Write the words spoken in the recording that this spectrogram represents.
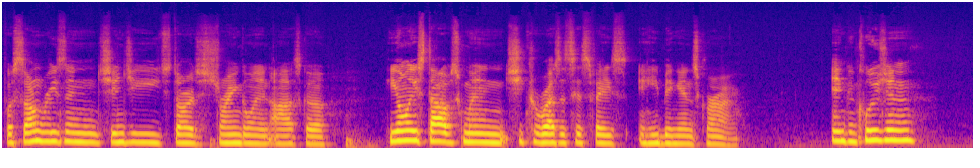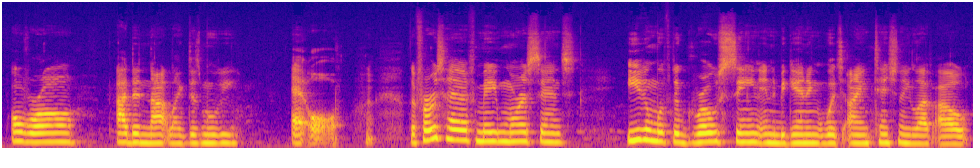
For some reason, Shinji starts strangling Asuka. He only stops when she caresses his face and he begins crying. In conclusion, overall, I did not like this movie at all. The first half made more sense, even with the gross scene in the beginning, which I intentionally left out.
